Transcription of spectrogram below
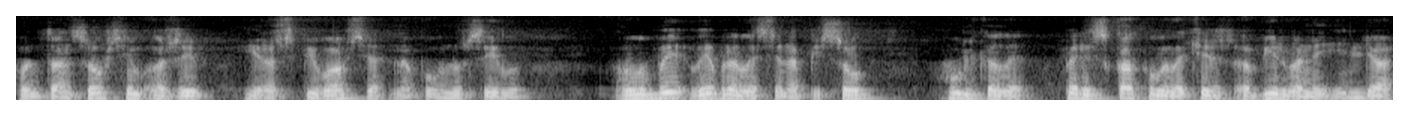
Фонтан зовсім ожив і розспівався на повну силу. Голуби вибралися на пісок, гулькали, перескакували через обірване гілля,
